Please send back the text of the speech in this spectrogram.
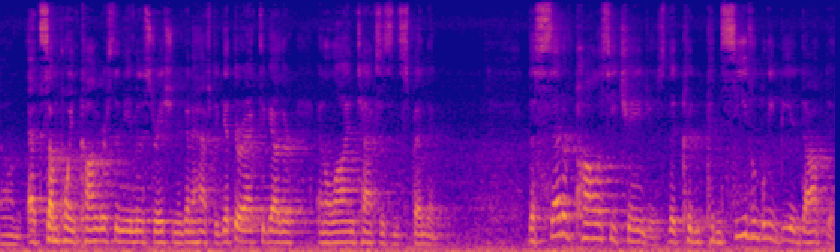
Um, at some point, Congress and the administration are going to have to get their act together and align taxes and spending the set of policy changes that could conceivably be adopted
